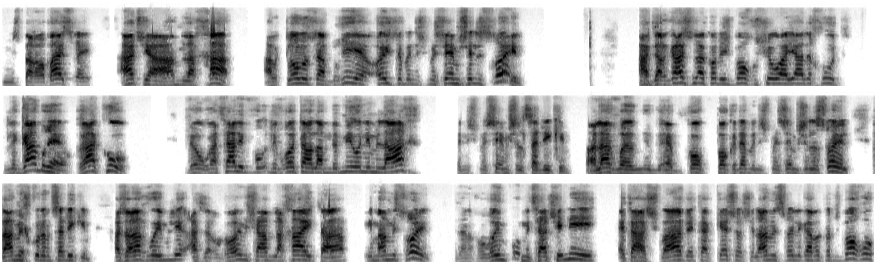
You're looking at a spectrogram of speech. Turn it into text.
מספר 14, עד שההמלכה על כלולוס הבריאה, אוי זה בנשמסיהם של ישראל. הדרגה של הקודש ברוך הוא שהוא היה לחוץ, לגמרי, רק הוא. והוא רצה לברוא את העולם, במי הוא נמלך? בנשמסיהם של צדיקים. הלך, פה, פה כותב בנשמסיהם של ישראל, ועם כולם צדיקים. אז הלך והמליך, אז רואים שהמלאכה הייתה עם עם ישראל. אז אנחנו רואים פה מצד שני את ההשוואה ואת הקשר של עם ישראל לגבי הקדוש ברוך הוא,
